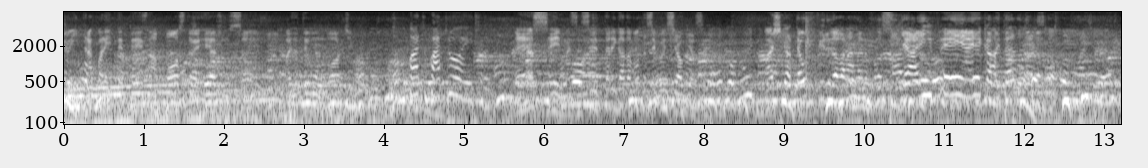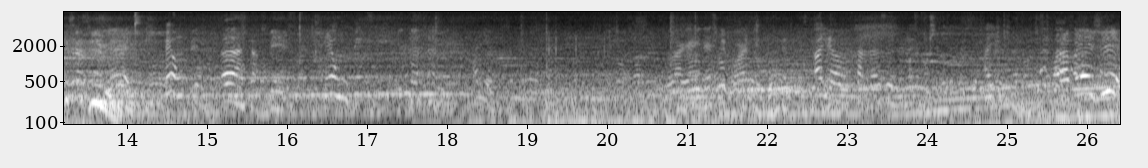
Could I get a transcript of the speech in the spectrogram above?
Eu entrar 43 na aposta, eu errei a junção, mas eu tenho um onboard. 448. É, eu sei, mas você tá sequencial que eu sei. Acho que até o filho dava narrando falou assim, e aí vem aí, acaba entrando no P1. Ah, cabelo. Vou largar em décimo quarto. Olha o cabelozinho. Parabéns, Gi!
